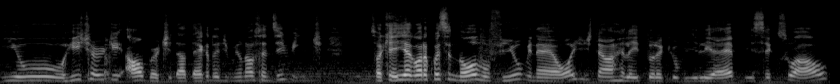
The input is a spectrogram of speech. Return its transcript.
e o Richard Albert, da década de 1920. Só que aí agora com esse novo filme, né, hoje a gente tem uma releitura que o Billy é bissexual,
